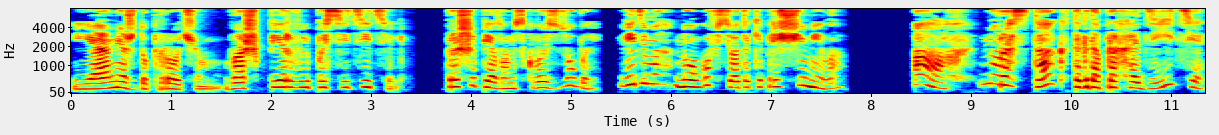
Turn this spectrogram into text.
«Я, между прочим, ваш первый посетитель», — прошипел он сквозь зубы. Видимо, ногу все-таки прищемило. «Ах, ну раз так, тогда проходите!»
